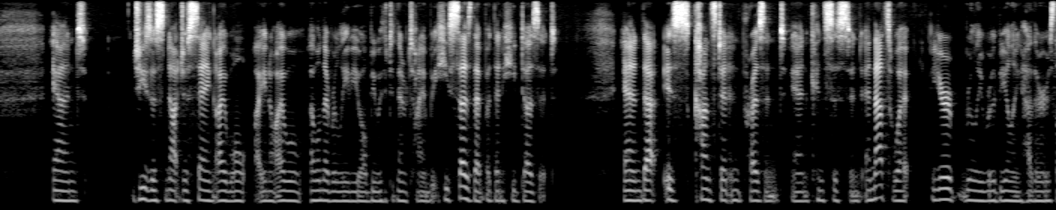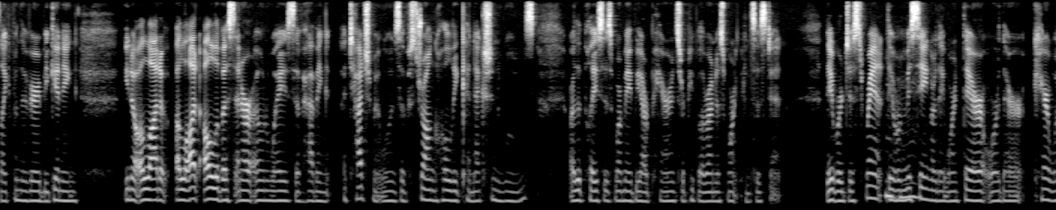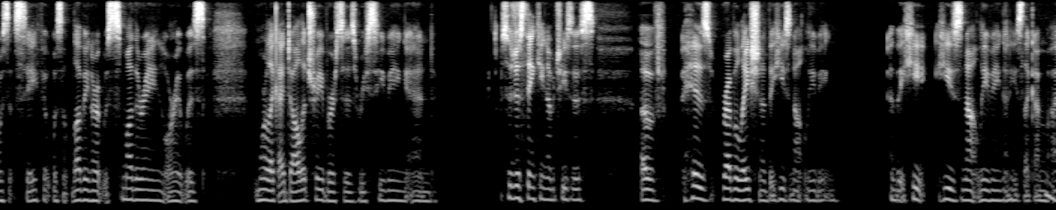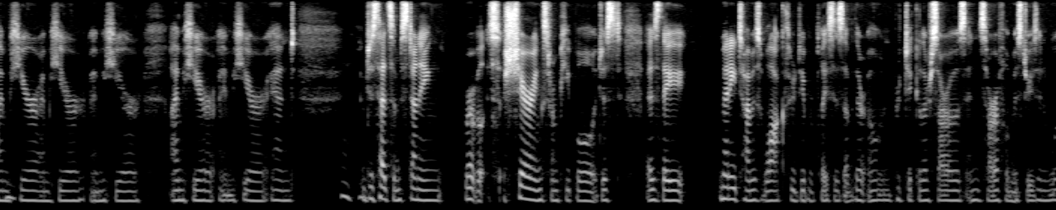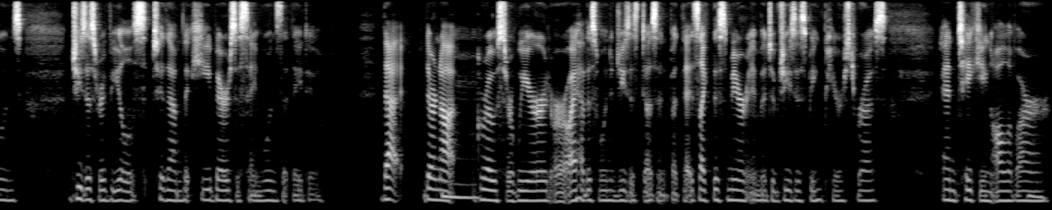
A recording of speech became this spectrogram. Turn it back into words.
And jesus not just saying i won't you know i will i will never leave you i'll be with you to the end of time but he says that but then he does it. And that is constant and present and consistent. And that's what you're really revealing heather is like from the very beginning you know a lot of a lot all of us in our own ways of having attachment wounds of strong holy connection wounds are the places where maybe our parents or people around us weren't consistent they were just rant they mm-hmm. were missing or they weren't there or their care wasn't safe it wasn't loving or it was smothering or it was more like idolatry versus receiving and so just thinking of jesus of his revelation of that he's not leaving and that he he's not leaving and he's like i'm mm-hmm. i'm here i'm here i'm here i'm here i'm here and mm-hmm. i've just had some stunning sharings from people just as they many times walk through deeper places of their own particular sorrows and sorrowful mysteries and wounds jesus reveals to them that he bears the same wounds that they do that they're not mm. gross or weird or I have this wound and Jesus doesn't, but it's like this mirror image of Jesus being pierced for us and taking all of our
